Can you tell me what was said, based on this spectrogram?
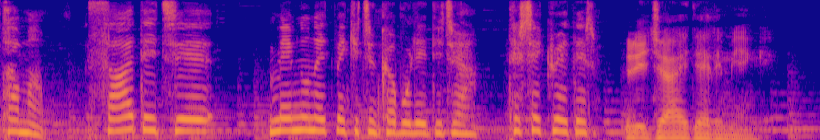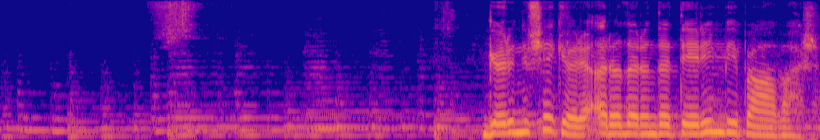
tamam. Sadece memnun etmek için kabul edeceğim. Teşekkür ederim. rica ederim yenge. Görünüşe göre aralarında derin bir bağ var.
